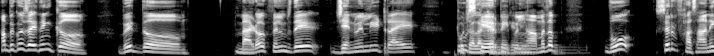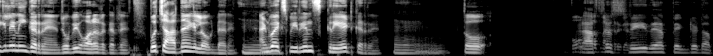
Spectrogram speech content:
हाँ because I think with Maddock Films they genuinely try to scare people. हाँ मतलब वो सिर्फ़ हंसाने के लिए नहीं कर रहे हैं जो भी हॉरर कर रहे हैं। वो चाहते हैं कि लोग डरें एंड वो एक्सपीरियंस क्रिएट कर रहे हैं। हम्म। तो after three, they have picked it up,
